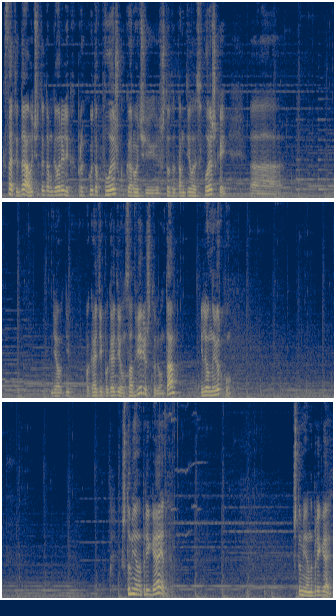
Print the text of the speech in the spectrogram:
Кстати, да, вы что-то там говорили про какую-то флешку, короче, что-то там делать с флешкой. А, я вот не... Погоди, погоди, он за дверью, что ли? Он там? Или он наверху? Что меня напрягает? Что меня напрягает?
